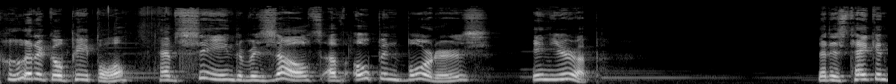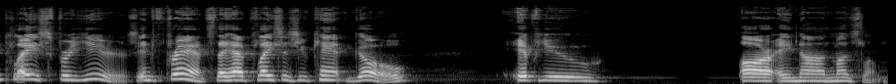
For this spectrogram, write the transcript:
political people have seen the results of open borders in Europe that has taken place for years. In France, they have places you can't go if you are a non Muslim.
